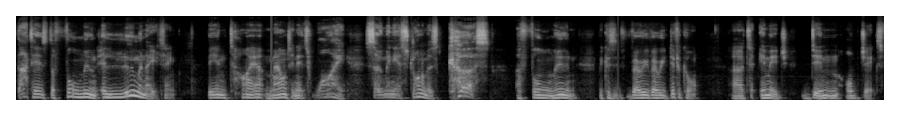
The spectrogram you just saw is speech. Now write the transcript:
That is the full moon illuminating the entire mountain. It's why so many astronomers curse a full moon because it's very, very difficult uh, to image dim objects,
